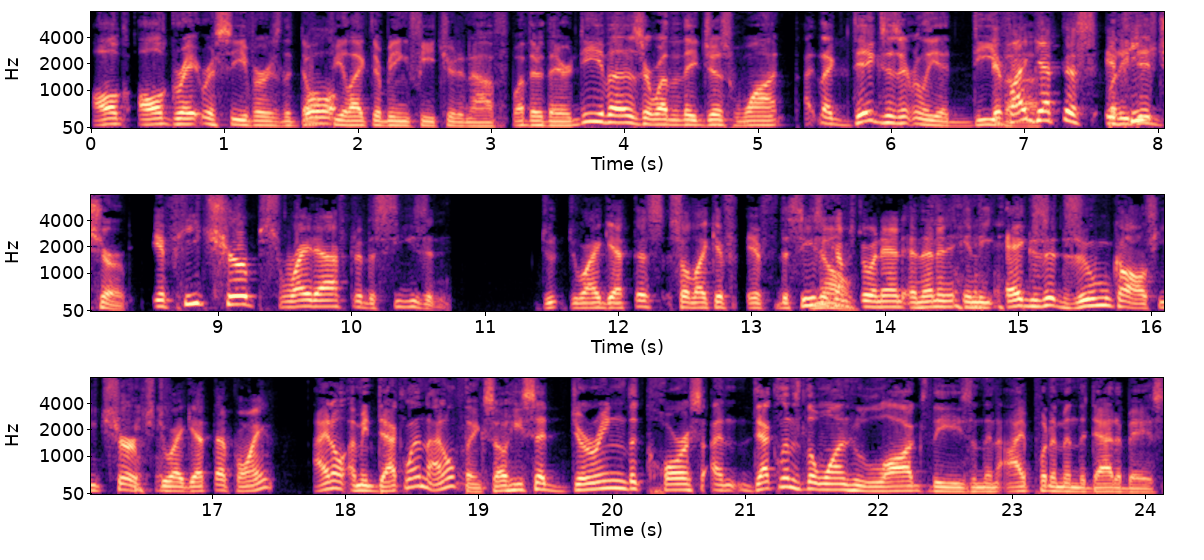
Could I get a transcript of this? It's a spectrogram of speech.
all all great receivers that don't Well- feel like they're being featured enough, whether they're divas or whether they just want like Diggs isn't really a diva. If I get this, but if he, did chirp. If he chirps right after the season, do, do I get this? So like if, if the season No. comes to an end and then in, in the exit Zoom calls, he chirps, do I get that point? I don't. I mean, Declan. I don't think so. He said during the course, and Declan's the one who logs these, and then I put him in the database.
